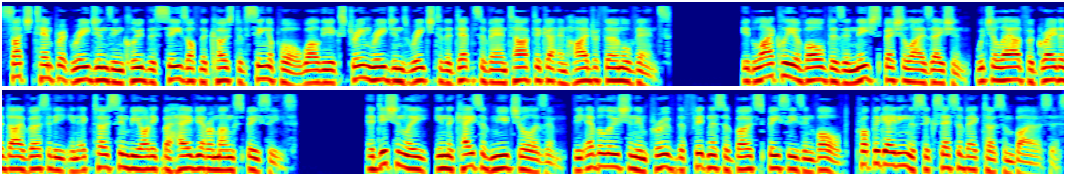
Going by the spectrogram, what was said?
Such temperate regions include the seas off the coast of Singapore while the extreme regions reach to the depths of Antarctica and hydrothermal vents. It likely evolved as a niche specialization, which allowed for greater diversity in ectosymbiotic behavior among species. Additionally, in the case of mutualism, the evolution improved the fitness of both species involved, propagating the success of ectosymbiosis.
